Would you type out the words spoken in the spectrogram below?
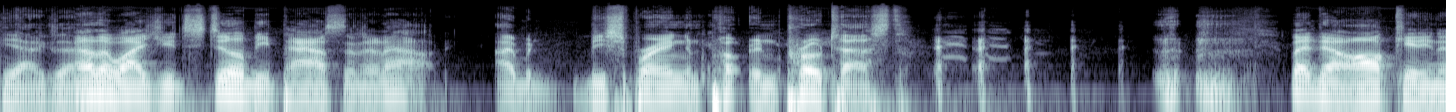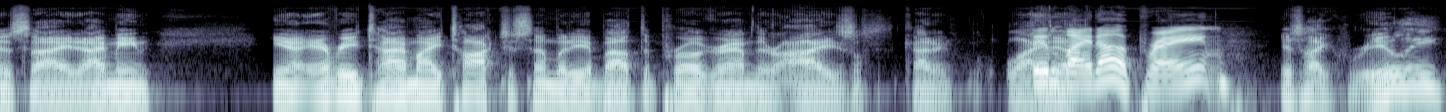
yeah, exactly. Otherwise, you'd still be passing it out. I would be spraying in, po- in protest. But no, all kidding aside, I mean, you know, every time I talk to somebody about the program, their eyes kind of light They up. light up, right? It's like, really,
